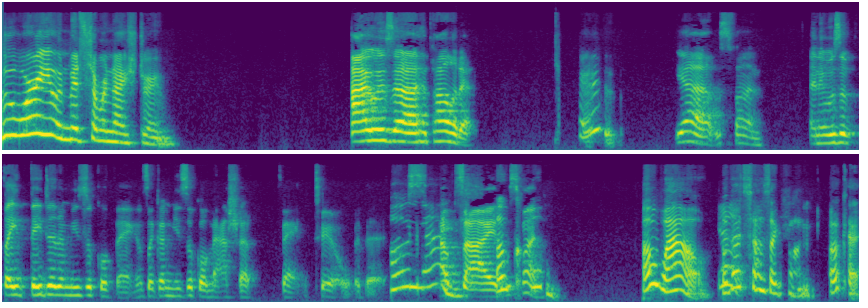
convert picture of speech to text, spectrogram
Who were you in Midsummer Night's Dream? I was uh Hippolyta. Ooh, Yeah, it was fun. And it was a like they did a musical thing. It was like a musical mashup thing too with it. Oh, nice. Outside. It Oh, was fun. Oh, wow. Yeah. Oh, that sounds like fun. Okay.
